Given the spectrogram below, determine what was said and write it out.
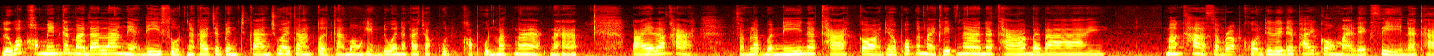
หรือว่าคอมเมนต์กันมาด้านล่างเนี่ยดีสุดนะคะ จะเป็นการช่วยอาจารย์เปิดการมองเห็นด้วยนะคะขอบคุณขอบคุณมาก ๆ นะคะ ไปแล้วค่ะสำหรับวันนี้นะคะ ก็เดี๋ยวพบกันใหม่คลิปหน้านะคะบ๊ายบาย มาค่ะสำหรับคนที่เลือกได้ไพ่กองหมายเลขสี่นะคะ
